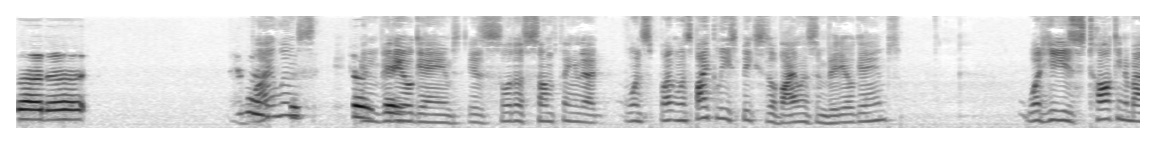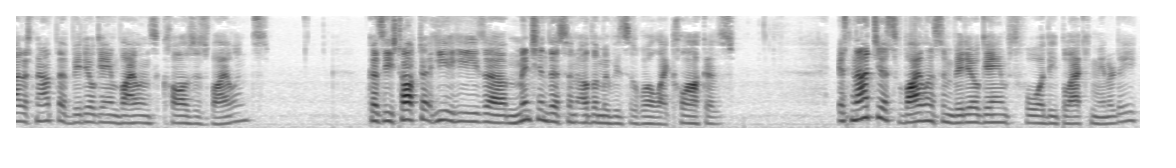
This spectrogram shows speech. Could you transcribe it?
but uh, violence in video games is sort of something that when Sp- when Spike Lee speaks to violence in video games, what he's talking about is not that video game violence causes violence, because he's talked he he's uh, mentioned this in other movies as well, like Clockers. It's not just violence in video games for the black community.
